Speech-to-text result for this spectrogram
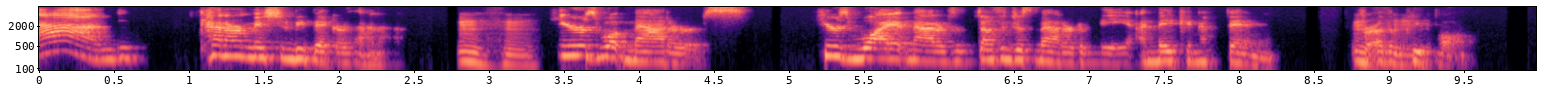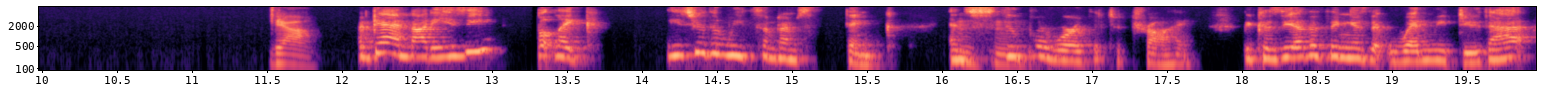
And can our mission be bigger than it? Mhm. Here's what matters. Here's why it matters. It doesn't just matter to me. I'm making a thing for other Mhm. people. Yeah. Again, not easy, but like easier than we sometimes think and Mhm. super worth it to try. Because the other thing is that when we do that,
